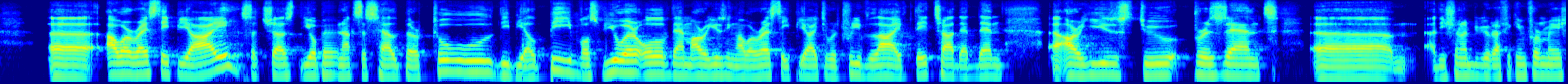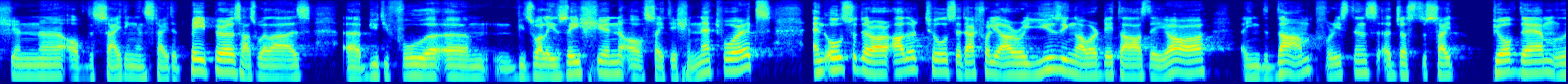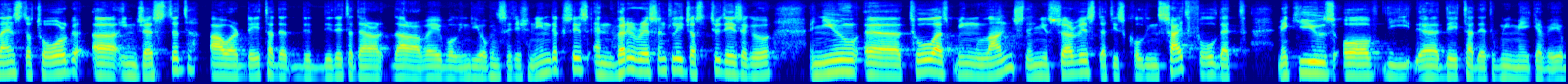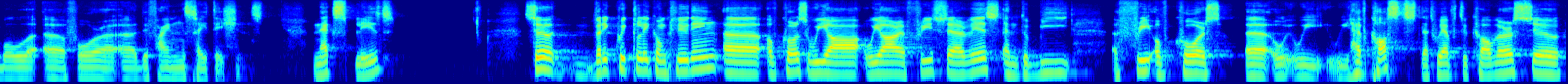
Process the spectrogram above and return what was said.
uh, our REST API, such as the Open Access Helper tool, DBLP, VOS Viewer, all of them are using our REST API to retrieve live data that then uh, are used to present uh, additional bibliographic information uh, of the citing and cited papers, as well as uh, beautiful um, visualization of citation networks. And also there are other tools that actually are using our data as they are in the dump, for instance, uh, just to cite Two of them, lens.org, uh, ingested our data, that the, the, data that are, that are available in the open citation indexes. And very recently, just two days ago, a new uh, tool has been launched, a new service that is called Inciteful that make use of the uh, data that we make available uh, for uh, defining citations. Next, please. So very quickly concluding, uh, of course, we are we are a free service and to be free, of course, uh, we, we have costs that we have to cover. So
